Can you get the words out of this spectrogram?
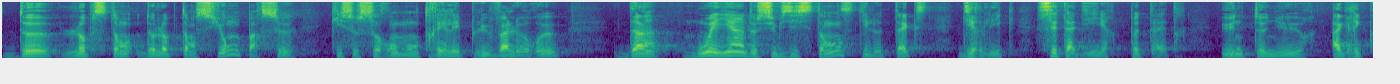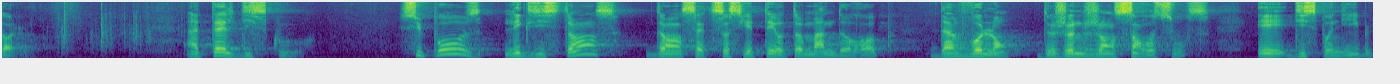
de l'obtention par ceux qui se seront montrés les plus valeureux d'un moyen de subsistance, dit le texte d'Irlik, c'est-à-dire peut-être une tenure agricole. Un tel discours suppose l'existence dans cette société ottomane d'Europe d'un volant de jeunes gens sans ressources et disponibles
